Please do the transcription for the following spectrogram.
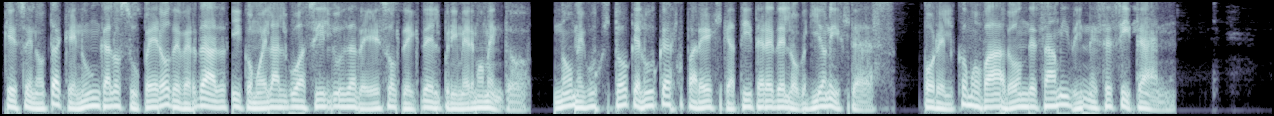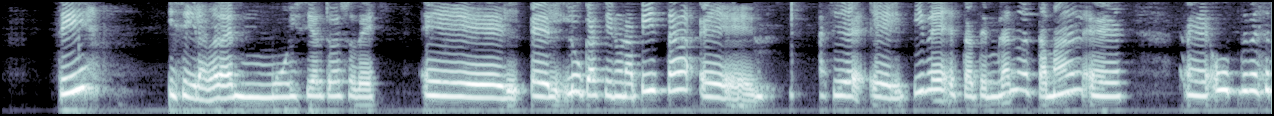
que se nota que nunca lo superó de verdad y como el así duda de eso desde el primer momento. No me gustó que Lucas parezca títere de los guionistas. Por el cómo va a donde Sam y necesitan. Sí, y sí, la verdad es muy cierto eso de... el, Lucas tiene una pista, eh, Así de, el pibe está temblando, está mal. Eh, eh, uh, debe ser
